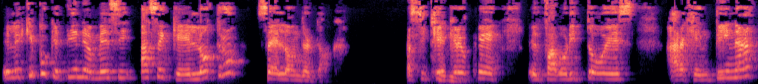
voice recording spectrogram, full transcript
El equipo que tiene a Messi hace que el otro sea el underdog. Así que Sí. creo que el favorito es Argentina,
